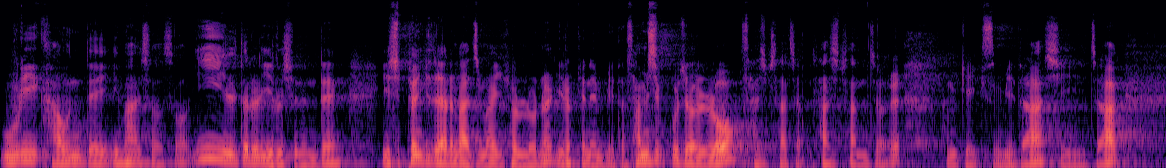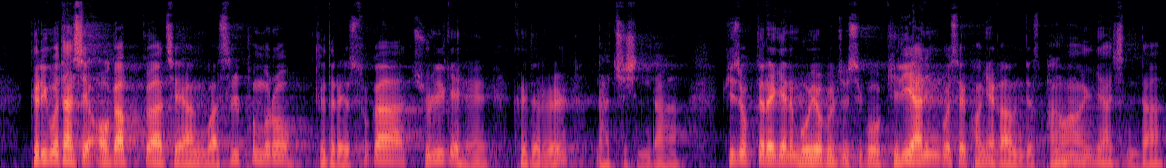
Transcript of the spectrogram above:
우리 가운데 임하셔서 이 일들을 이루시는데 이 시편 기자의 마지막의 결론을 이렇게 냅니다. 39절로 44절, 43절 함께 읽습니다. 시작. 그리고 다시 억압과 재앙과 슬픔으로 그들의 수가 줄게 해 그들을 낮추신다. 귀족들에게는 모욕을 주시고 길이 아닌 곳의 광야 가운데서 방황하게 하신다.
